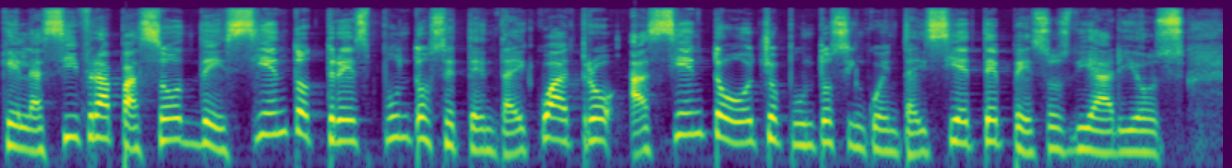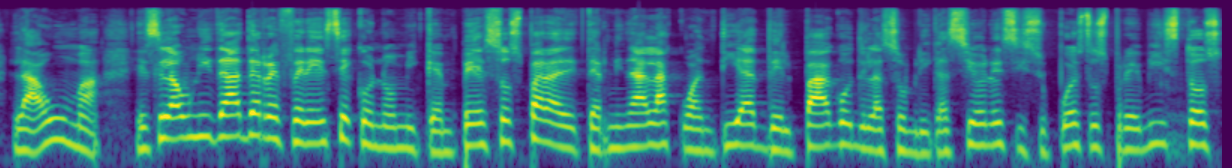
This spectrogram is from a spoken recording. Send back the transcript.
que la cifra cifra pasó de 103.74 a 108.57 pesos diarios. La UMA es la unidad de referencia económica en pesos para determinar la cuantía del pago de las obligaciones y supuestos previstos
